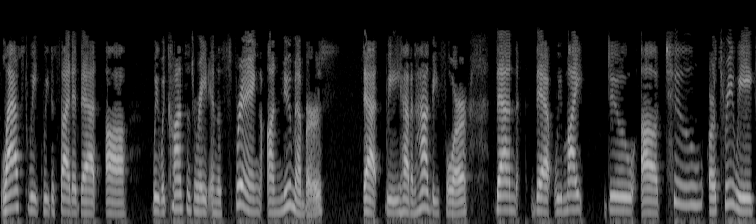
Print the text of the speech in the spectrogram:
last week we decided that uh, we would concentrate in the spring on new members that we haven't had before, then that we might do a two or three week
